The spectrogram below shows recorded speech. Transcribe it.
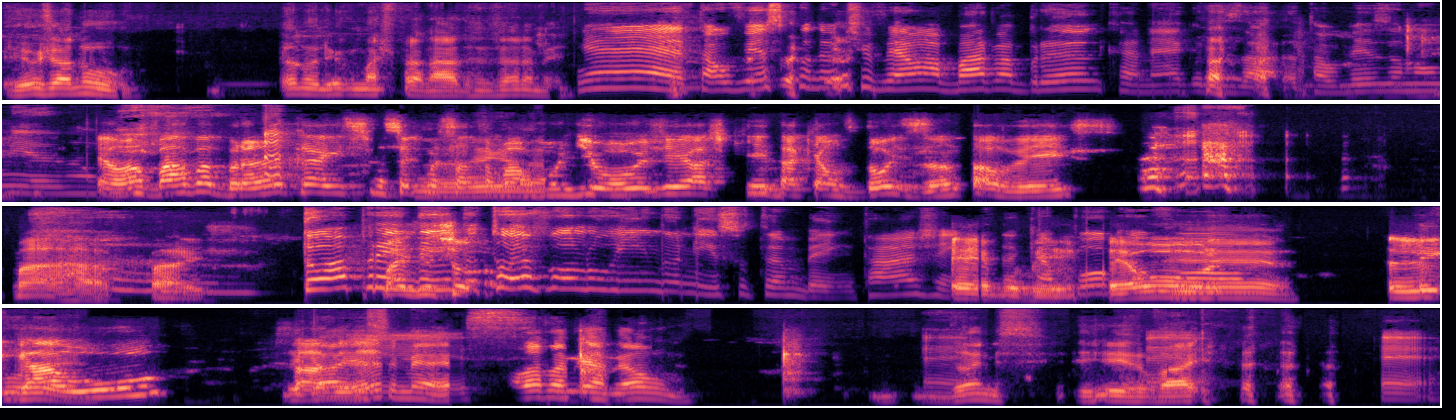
Eu já não, eu não ligo mais para nada, sinceramente. É, talvez quando eu tiver uma barba branca, né, gurizada? Talvez eu não me. Não é uma barba branca, e se você começar a tomar um de hoje, acho que daqui a uns dois anos, talvez. Mas, rapaz. Tô aprendendo, isso... tô evoluindo nisso também, tá, gente? É, Bubi. É o. É... Ligar o. Ligar sabe, esse, é? Palavra mesmo, é. Dane-se e é. vai. É,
